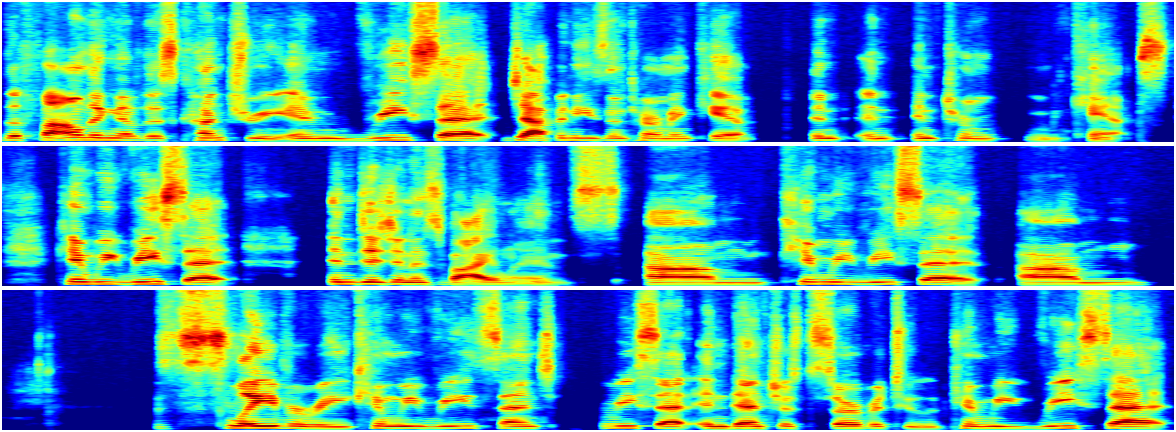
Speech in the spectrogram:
the founding of this country and reset Japanese internment camp in, in intern camps? Can we reset indigenous violence? Um, can we reset um, slavery? Can we reset reset indentured servitude? Can we reset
